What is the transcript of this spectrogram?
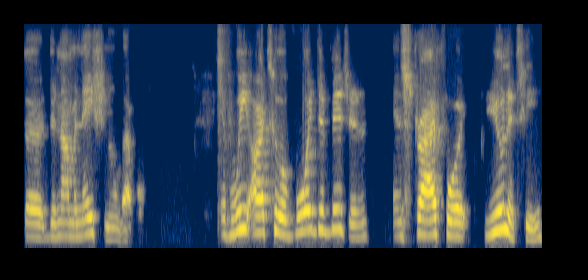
the denominational level. If we are to avoid division and strive for unity,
